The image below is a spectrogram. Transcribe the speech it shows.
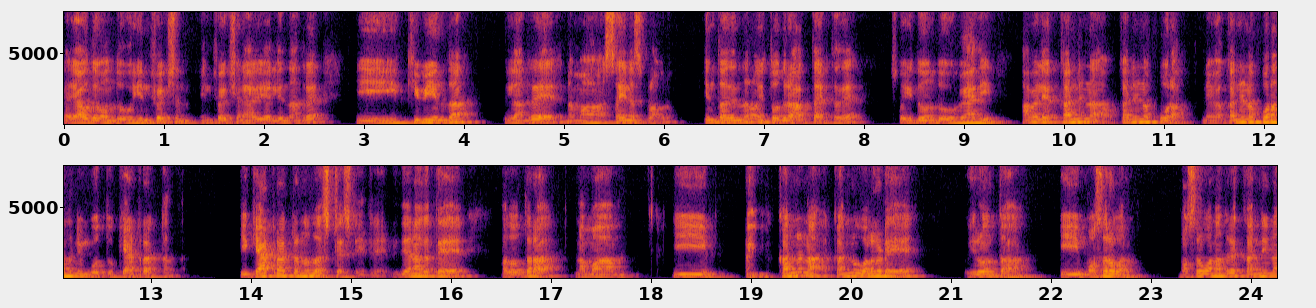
ಯಾವುದೇ ಒಂದು ಇನ್ಫೆಕ್ಷನ್ ಇನ್ಫೆಕ್ಷನ್ ಎಲ್ಲಿಂದ ಅಂದ್ರೆ ಈ ಕಿವಿಯಿಂದ ಇಲ್ಲಾಂದ್ರೆ ನಮ್ಮ ಸೈನಸ್ ಪ್ರಾಬ್ಲಮ್ ಇಂಥದಿಂದನೂ ಈ ತೊಂದರೆ ಆಗ್ತಾ ಇರ್ತದೆ. ಸೊ ಇದು ಒಂದು ವ್ಯಾಧಿ. ಆಮೇಲೆ ಕಣ್ಣಿನ ಕಣ್ಣಿನ ಪೂರ. ಕಣ್ಣಿನ ಪೂರ ಅಂದ್ರೆ ನಿಮ್ಗೆ ಗೊತ್ತು ಕ್ಯಾಟ್ರಾಕ್ಟ್ ಅಂತ. ಈ ಕ್ಯಾಟ್ರಾಕ್ಟ್ ಅನ್ನೋದು ಅಷ್ಟೇ ಅಷ್ಟೇ ಇದ್ರೆ. ಇದೇನಾಗುತ್ತೆ, ಅದೊಂಥರ ನಮ್ಮ ಈ ಕಣ್ಣನ ಕಣ್ಣು ಒಳಗಡೆ ಇರುವಂತ ಈ ಮೊಸರವನ್ನು ಮೊಸರವನ್ನು ಅಂದ್ರೆ ಕಣ್ಣಿನ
